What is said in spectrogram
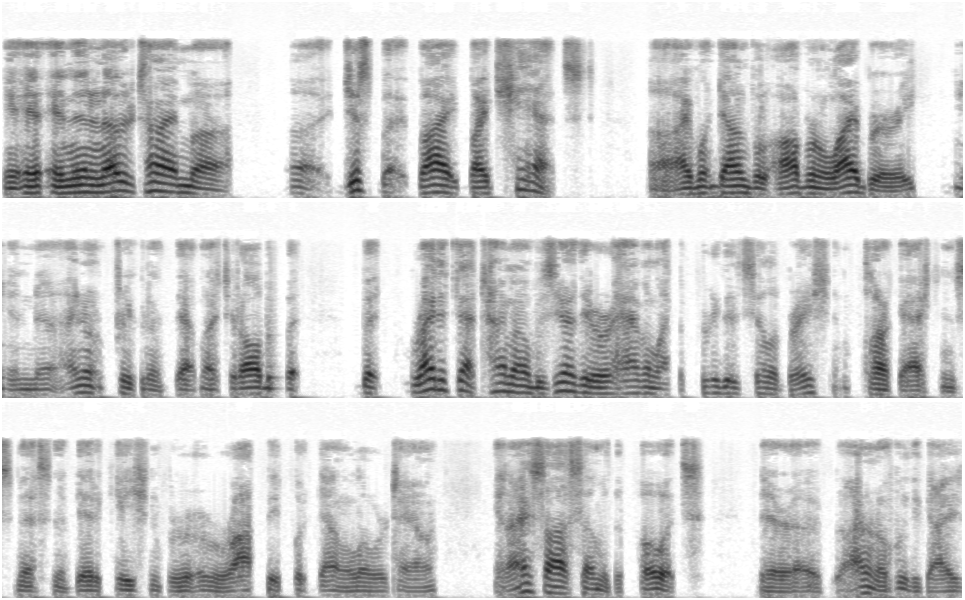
And, and then another time, uh, uh, just by, by by chance, uh, I went down to the Auburn Library, and uh, I don't frequent it that much at all, but, but but right at that time I was there, they were having like a pretty good celebration. Clark Ashton Smith and the dedication for a rock they put down in Lower Town. And I saw some of the poets there. Uh, I don't know who the guys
